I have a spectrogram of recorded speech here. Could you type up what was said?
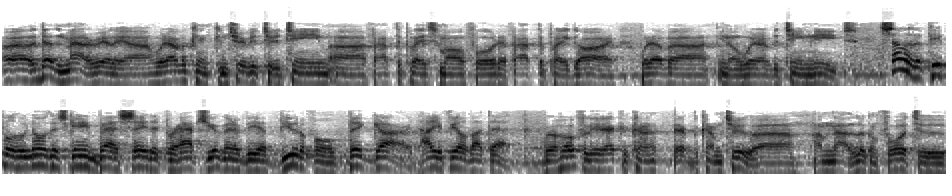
Well, it doesn't matter really. Uh, whatever can contribute to the team. Uh, if I have to play small forward, if I have to play guard, whatever uh, you know, whatever the team needs. Some of the people who know this game best say that perhaps you're going to be a beautiful big guard. How do you feel about that? Well, hopefully that could come, that become true. Uh, I'm not looking forward to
